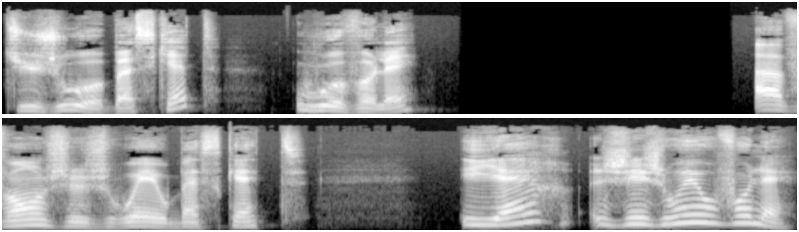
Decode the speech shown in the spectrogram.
Tu joues au basket ou au volet Avant, je jouais au basket. Hier, j'ai joué au volet.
